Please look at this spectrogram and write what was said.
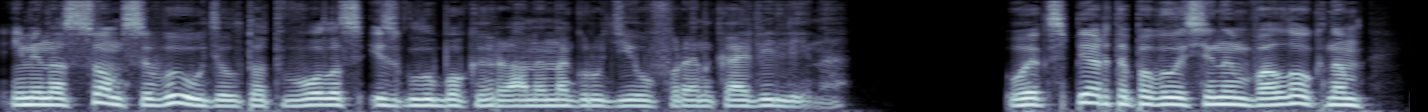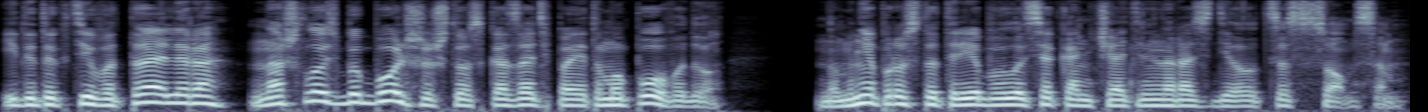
Именно Сомс и выудил тот волос из глубокой раны на груди у Фрэнка Авелина. У эксперта по волосяным волокнам и детектива Тайлера нашлось бы больше, что сказать по этому поводу — но мне просто требовалось окончательно разделаться с Сомсом.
